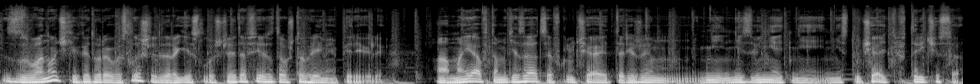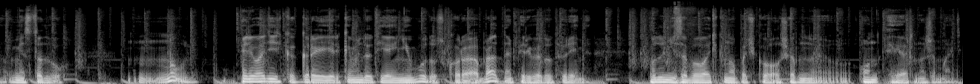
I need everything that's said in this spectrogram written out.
Звоночки, которые вы слышали, дорогие слушатели, это все из-за того, что время перевели. А моя автоматизация включает режим не, не звенеть, не, не стучать в три часа вместо двух. Ну, переводить, как Грей рекомендует, я и не буду. Скоро обратно переведут время. Буду не забывать кнопочку волшебную On Air нажимать.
